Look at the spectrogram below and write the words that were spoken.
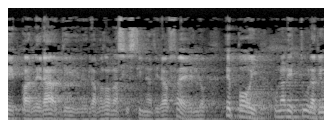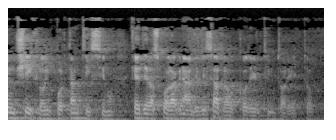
che parlerà della Madonna Sistina di Raffaello e poi una lettura di un ciclo importantissimo che è della Scuola Grande di San Rocco del Tintoretto.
